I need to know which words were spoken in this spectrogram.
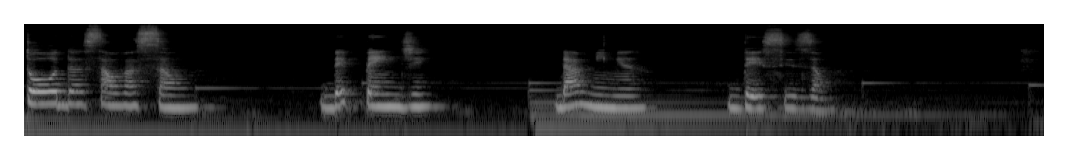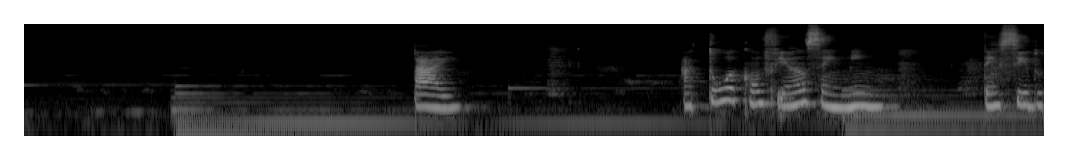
Toda salvação depende da minha decisão. Pai, a tua confiança em mim tem sido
